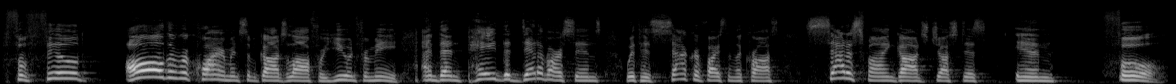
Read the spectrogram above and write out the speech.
fulfilled all the requirements of God's law for you and for me, and then paid the debt of our sins with his sacrifice on the cross, satisfying God's justice in full.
